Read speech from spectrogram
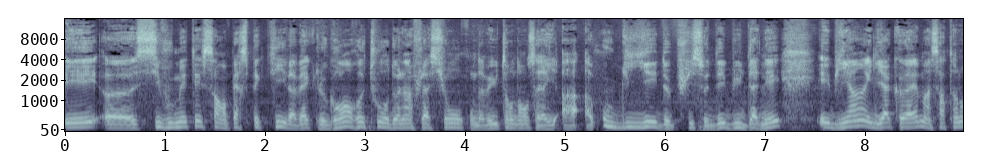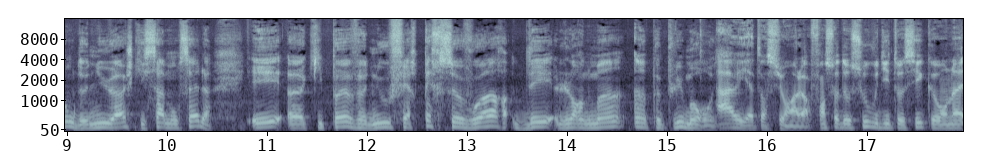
Et si vous mettez ça en perspective avec le grand retour de l'inflation qu'on avait eu tendance à, à, oublier depuis ce début d'année, eh bien, il y a quand même un certain nombre de nuages qui s'amoncellent et euh, qui peuvent nous faire percevoir des lendemains un peu plus moroses. Ah oui, attention. Alors, François Dossou, vous dites aussi qu'on a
